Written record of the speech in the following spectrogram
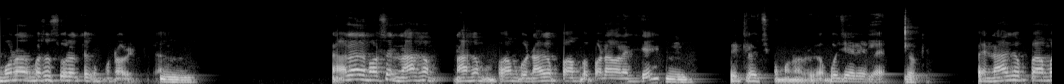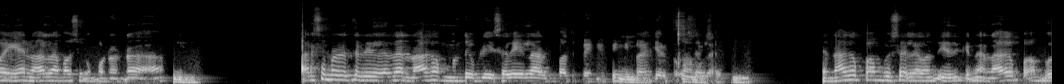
மூணாவது மாசம் சூலத்துக்கு கும்பிடணும் அப்படின்ட்டு ம். நாலாவது மாசம் நாகம் நாகம் பாம்பு நாகப்பாம்பு படம் வரைஞ்சி வீட்டில் வச்சு கும்பிடணும் இருக்கா பூஜை அறையில். ஓகே. இப்போ நாகப்பாம்பை ஏன் நாலாம் மாதம் கும்பிடணும்னா அரச மரத்தடியில தான் நாகம் வந்து இப்படி சிலையெல்லாம் இருக்கும் பார்த்துப்பீங்க. பின்னி. பணிஞ்சிருக்கும் சிலை. இந்த நாகப்பாம்பு சிலை வந்து எதுக்குன்னா நாகப்பாம்பு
